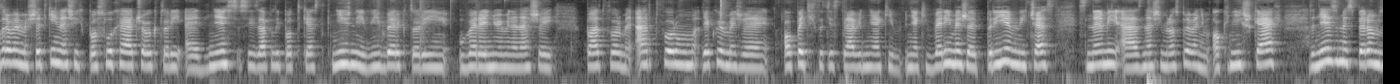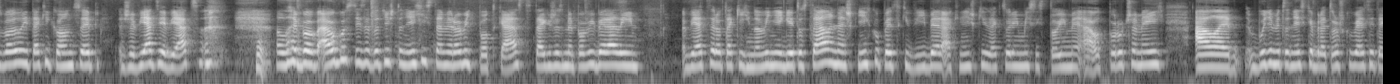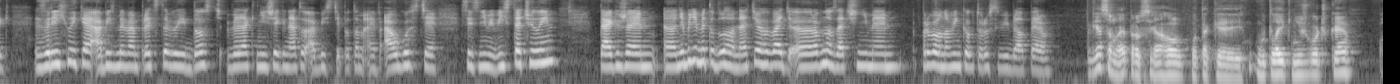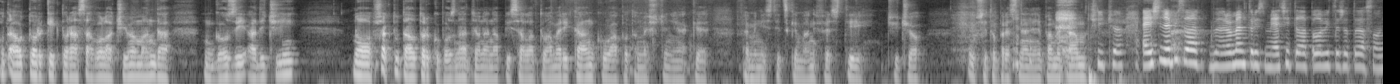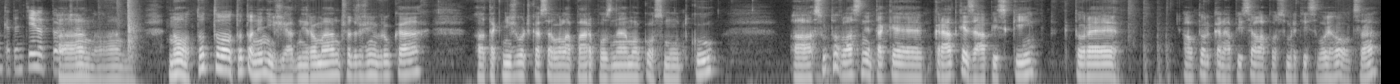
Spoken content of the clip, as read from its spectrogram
Pozdravujeme všetkých našich poslucháčov, ktorí aj dnes si zapli podcast Knižný výber, ktorý uverejňujeme na našej platforme Artforum. Ďakujeme, že opäť chcete stráviť nejaký, nejaký veríme, že príjemný čas s nami a s našim rozprávaním o knižkách. Dnes sme s Perom zvolili taký koncept, že viac je viac, lebo v auguste sa totiž to nechystáme robiť podcast, takže sme povyberali viacero takých noviniek. Je to stále náš knihkupecký výber a knižky, za ktorými si stojíme a odporúčame ich, ale budeme to dneska brať trošku viacej tak z rýchlika, aby sme vám predstavili dosť veľa knížek na to, aby ste potom aj v auguste si s nimi vystačili. Takže e, nebudeme to dlho naťahovať, e, rovno začníme prvou novinkou, ktorú si vybral Pero. Ja som najprv siahol po takej útlej knižvočke, od autorky, ktorá sa volá Chimamanda Ngozi Adichie. No však túto autorku poznáte, ona napísala tú Amerikánku a potom ešte nejaké feministické manifesty, či čo. Už si to presne ani nepamätám. Či čo. A ešte napísala román, ktorý som ja čítala, Polovica žltého slnka, ten tiež odporúčam. Áno, áno. No, toto, toto není žiadny román, čo držím v rukách. A tá knižvočka sa volá Pár poznámok o smútku. A sú to vlastne také krátke zápisky, ktoré autorka napísala po smrti svojho otca.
